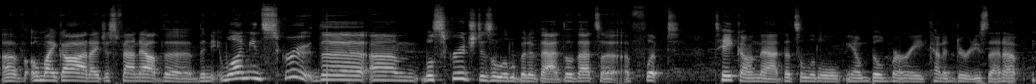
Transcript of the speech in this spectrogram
of oh my god, I just found out the the well, I mean Scrooge the um well Scrooged is a little bit of that, though that's a, a flipped take on that. That's a little, you know, Bill Murray kind of dirties that up.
